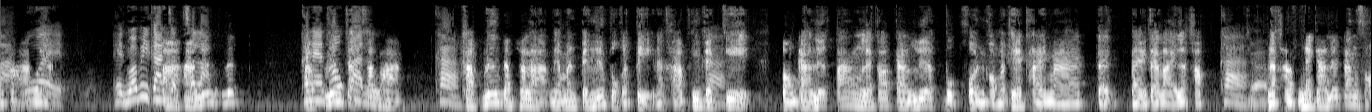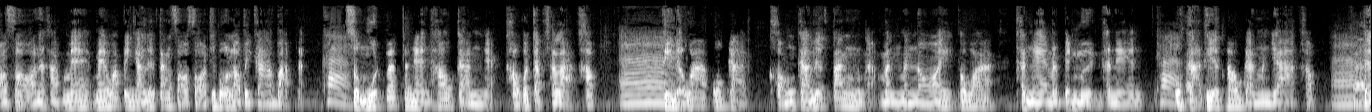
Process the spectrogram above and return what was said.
ลากต่างๆด้วยเนี่ยเห็นว่ามีการจับฉอ่าลาเรื่อกงเรื่องคะแนนเรื่เท่าจักับนฉลากค่ะครับเรื่องจับฉลากเนี่ยมันเป็นเรื่องปกตินะครับพี่เบกกี้ ของการเลือกตั้งและก็การเลือกบุคคลของประเทศไทยมาแต่ไหนแต่ไรแล้วครับค่ะครับนะครับ ในการเลือกตั้งสสนะครับ แม้แม้ว่าเป็นการเลือกตั้งสสที่พวกเราไปกาบัตรน่ะค่ะ สมมุติว่าคะแนนเท่ากันเนี่ยเขาก็จับฉลากครับอ่าเพียงแต่ว่าโอกาสของการเลือกตั้งน่ะมันมันน้อย เพราะว่าคะแนนมันเป็นหมื่นคะแนน ค่ะโอกาสที่จะเท่ากันมันยากครับ อ่าครับแต่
